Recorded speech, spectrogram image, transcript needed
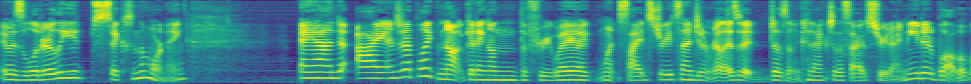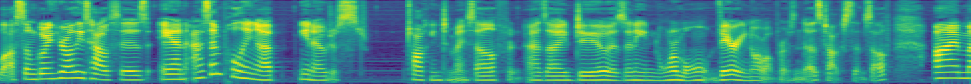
It was literally six in the morning. And I ended up like not getting on the freeway. I went side streets and I didn't realize that it doesn't connect to the side street I needed, blah, blah, blah. So I'm going through all these houses. And as I'm pulling up, you know, just talking to myself, as I do, as any normal, very normal person does, talks to themselves, I'm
